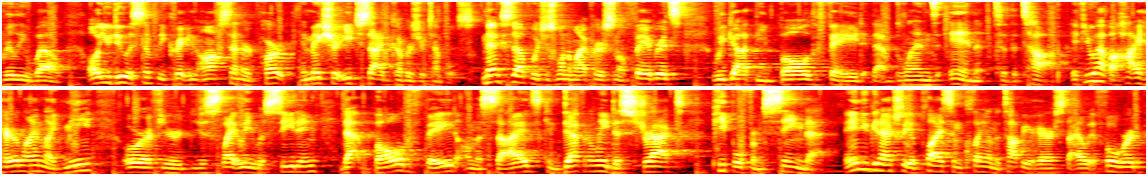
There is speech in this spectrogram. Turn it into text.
really well. All you do is simply create an off-centered part and make sure each side covers your temples. Next up, which is one of my personal favorites, we got the bald fade that blends in to the top. If you have a high hairline like me, or if you're just slightly receding, that bald fade on the sides can definitely distract people from seeing that. And you can actually apply some clay on the top of your hair, style it forward,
